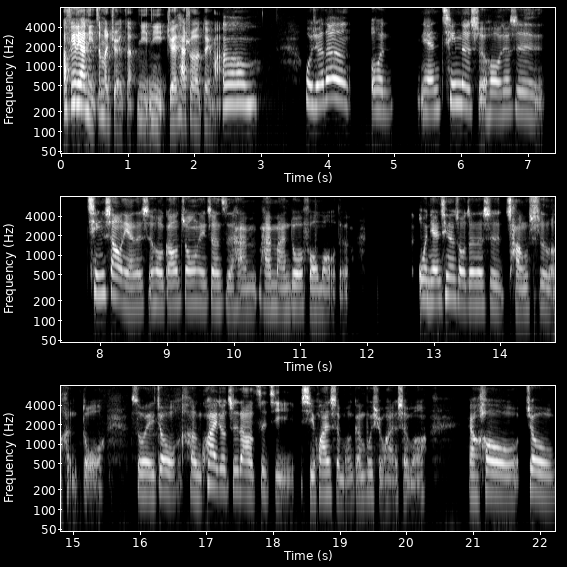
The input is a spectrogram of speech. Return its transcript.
阿菲利亚，你这么觉得？你你觉得他说的对吗？嗯，我觉得我年轻的时候，就是青少年的时候，高中那阵子还还蛮多 formal 的。我年轻的时候真的是尝试了很多，所以就很快就知道自己喜欢什么跟不喜欢什么。然后就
